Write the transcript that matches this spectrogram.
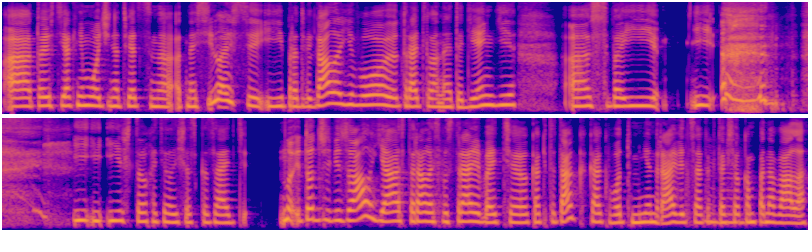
А, то есть я к нему очень ответственно относилась и продвигала его, тратила на это деньги а, свои. И, и, и, и что хотела еще сказать? Ну и тот же визуал я старалась выстраивать э, как-то так, как вот мне нравится, как-то mm-hmm. все компоновала.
